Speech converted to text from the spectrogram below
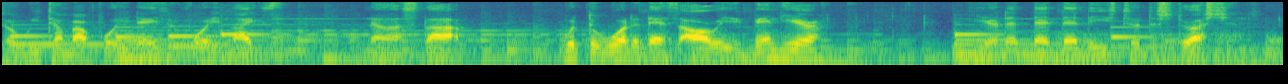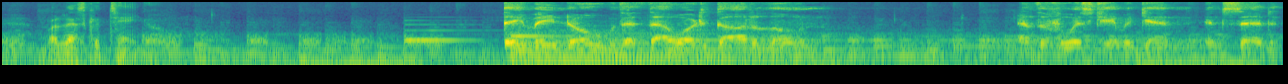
So we talking about 40 days and 40 nights non-stop. With the water that's already been here, yeah, that, that, that leads to destruction. But let's continue. They may know that thou art God alone. And the voice came again and said,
